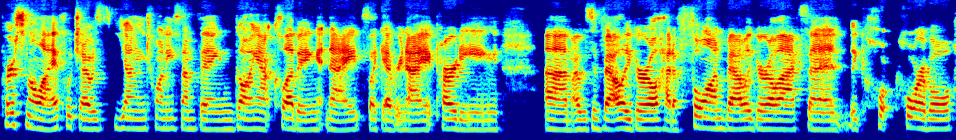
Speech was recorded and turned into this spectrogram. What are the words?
personal life, which I was young, 20 something, going out clubbing at nights, like every night, partying. Um, I was a Valley girl, had a full on Valley girl accent, like ho- horrible.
